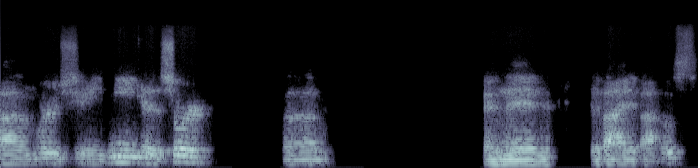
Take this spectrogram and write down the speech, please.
um, we're just shooting mean because it's shorter. Um, and then divided by, oops,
